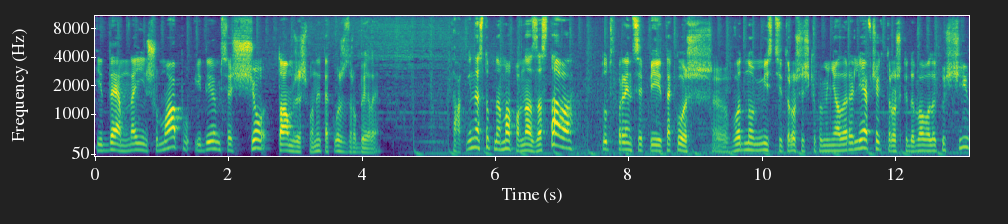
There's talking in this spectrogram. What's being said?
йдемо на іншу мапу і дивимося, що там же ж вони також зробили. Так, і наступна мапа в нас застава. Тут, в принципі, також е, в одному місці трошечки поміняли рельєфчик, трошки додали кущів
